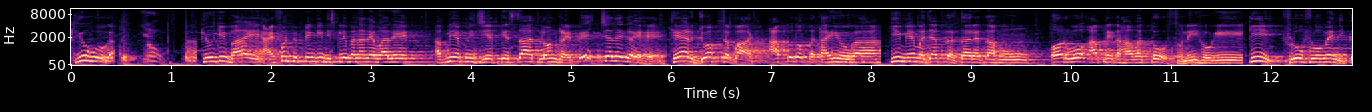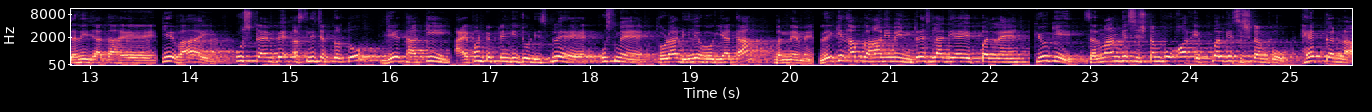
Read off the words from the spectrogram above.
क्यों होगा? क्यों? क्योंकि भाई आईफोन 15 की डिस्प्ले बनाने वाले अपनी अपनी जेब के साथ लॉन्ग ड्राइव पे चले गए हैं। खैर जोक सपाट आपको तो पता ही होगा कि मैं मज़ाक करता रहता हूँ और वो आपने कहावत तो सुनी होगी कि फ्लो फ्लो में निकल ही जाता है कि भाई, उस टाइम पे असली चक्कर तो ये था कि आईफोन 15 की जो डिस्प्ले है, उसमें थोड़ा डिले हो गया था बनने में। लेकिन अब कहानी में इंटरेस्ट ला दिया है एप्पल ने, क्योंकि सलमान के सिस्टम को और एप्पल के सिस्टम को हैक करना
